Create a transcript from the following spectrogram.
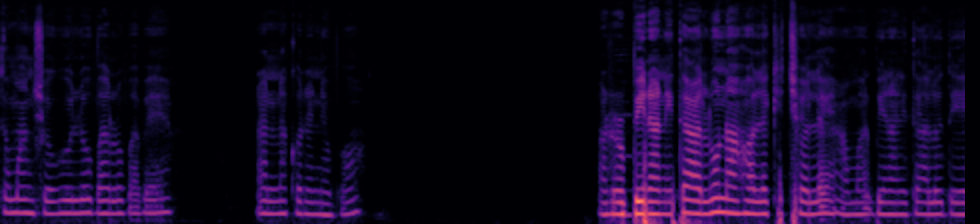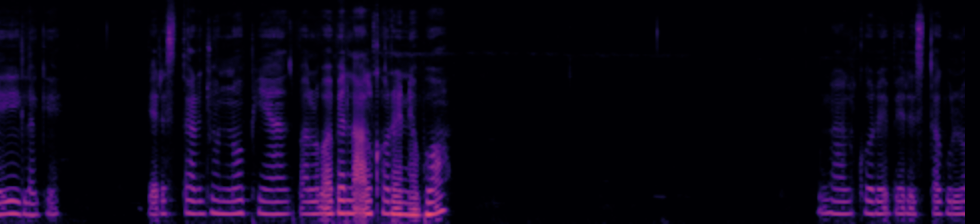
তো মাংসগুলো ভালোভাবে রান্না করে নেব। আর বিরিয়ানিতে আলু না হলে কি চলে? আমার বিরিয়ানিতে আলু দিয়েই লাগে। বেরেস্তার জন্য পেঁয়াজ ভালোভাবে লাল করে নেব। লাল করে বেরেস্তাগুলো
